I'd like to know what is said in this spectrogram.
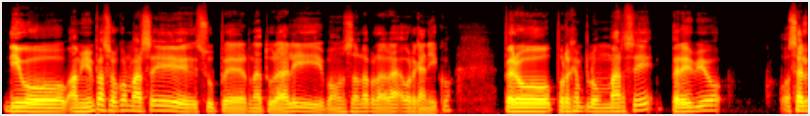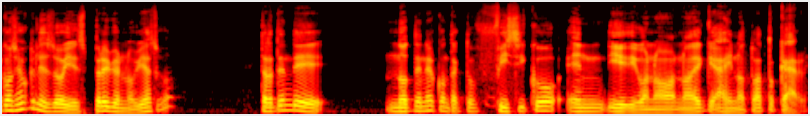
Digo, a mí me pasó con Marce súper natural y vamos a usar la palabra orgánico. Pero, por ejemplo, Marce, previo. O sea, el consejo que les doy es previo al noviazgo. Traten de no tener contacto físico en. Y digo, no, no de que, ay, no te va a tocar.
